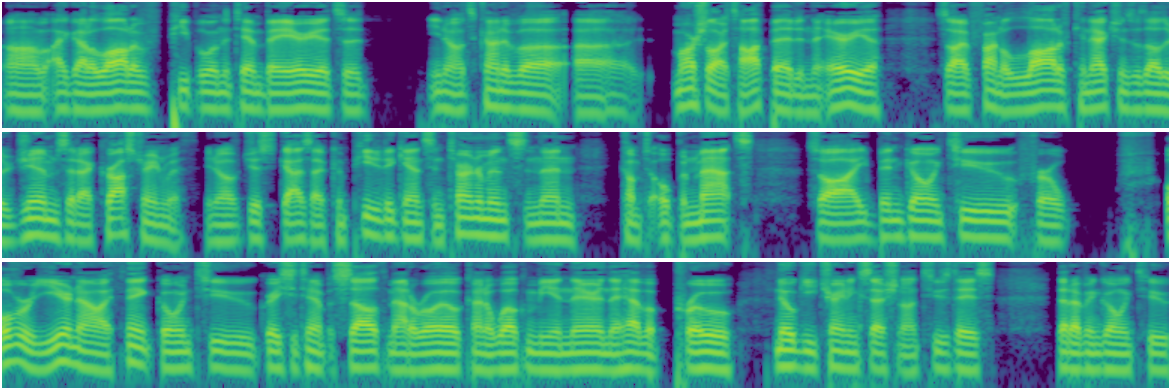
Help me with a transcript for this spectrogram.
Um, I got a lot of people in the Tampa Bay area. It's a, you know, it's kind of a, a martial arts hotbed in the area. So I find a lot of connections with other gyms that I cross train with, you know, just guys I've competed against in tournaments and then come to open mats. So I've been going to, for over a year now, I think, going to Gracie Tampa South. Matt Arroyo kind of welcomed me in there, and they have a pro no-gi training session on Tuesdays that I've been going to.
